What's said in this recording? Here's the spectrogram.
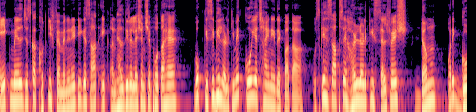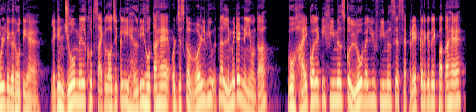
एक मेल जिसका खुद की फेमिनिटी के साथ एक अनहेल्दी रिलेशनशिप होता है, वो किसी भी लड़की में कोई अच्छाई नहीं देख पाता। उसके हिसाब से हर लड़की सेल्फिश डम और एक गोल्ड डिगर होती है। लेकिन जो मेल खुद साइकोलॉजिकली हेल्दी होता है और जिसका वर्ल्ड व्यू इतना लिमिटेड नहीं होता, वो हाई क्वालिटी फीमेल्स को लो वैल्यू फीमेल से सेपरेट करके देख पाता है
